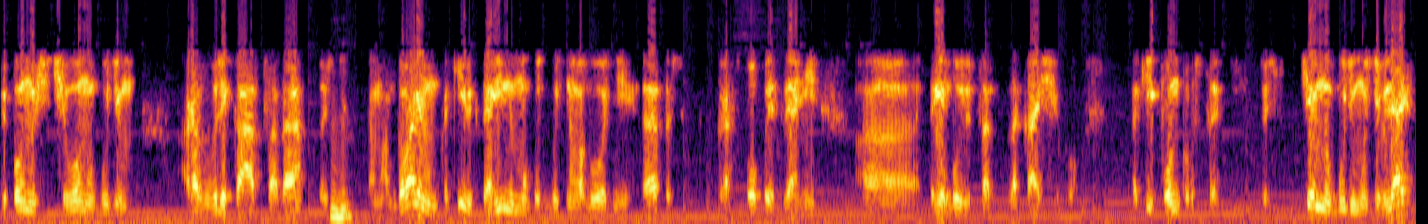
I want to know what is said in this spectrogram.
при помощи чего мы будем развлекаться, да, то есть uh-huh. там обговариваем, какие викторины могут быть новогодние, да, то есть гороскопы, если они э, требуются заказчику, какие конкурсы, то есть чем мы будем удивлять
